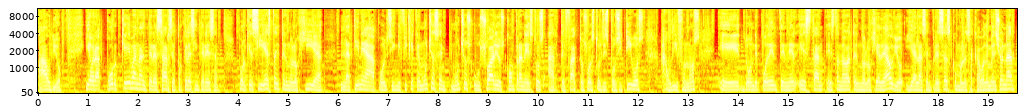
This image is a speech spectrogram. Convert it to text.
Audio. Y ahora, ¿por qué van a interesarse? ¿Por qué les interesa? Porque si esta tecnología la tiene Apple, significa que em, muchos usuarios compran estos artefactos o estos dispositivos audífonos eh, donde pueden tener esta, esta nueva tecnología de audio y a las empresas, como les acabo de mencionar,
